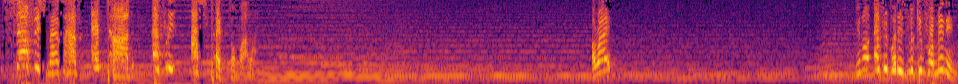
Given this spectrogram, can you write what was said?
Selfishness has entered every aspect of our life. All right? You know, everybody's looking for meaning.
